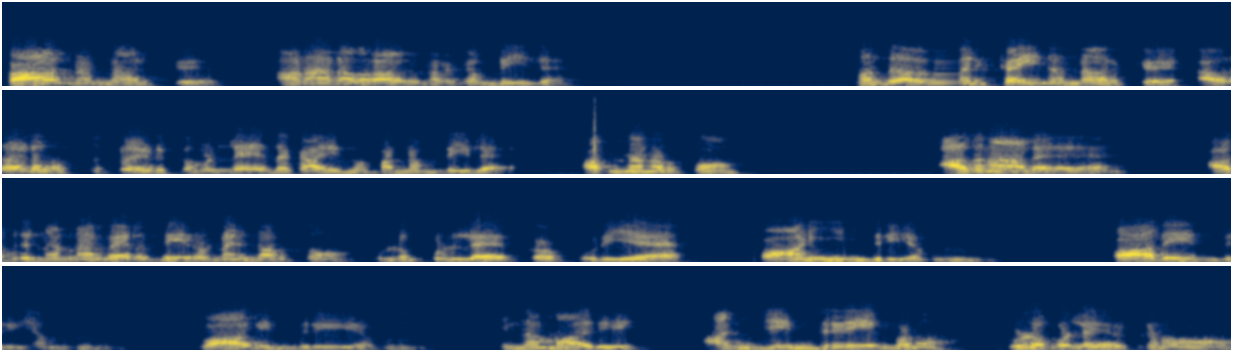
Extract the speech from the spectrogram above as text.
கால் நன்னா இருக்கு. ஆனால் அவரால் நடக்க முடியல. வந்து அது மாதிரி கை நன்னா இருக்கு. அவரால வஸ்துக்களை எடுக்க முடியல எந்த காரியமும் பண்ண முடியல. அதுதான் நடக்கும். அதனால அது நல்லா வேலை செய்யணும்னா என்ன அர்த்தம்? உள்ளுக்குள்ள இருக்கக்கூடிய பாணி இந்திரியம் பாதேந்திரியம் வாவிந்திரியம் இந்த மாதிரி அஞ்சு இந்திரியங்களும் உள்ளுக்குள்ள இருக்கணும்.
